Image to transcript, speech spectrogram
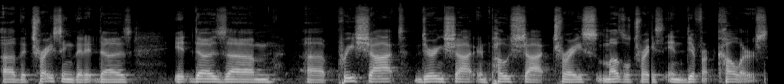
uh, the tracing that it does. It does um, uh, pre-shot, during shot, and post-shot trace, muzzle trace in different colors,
